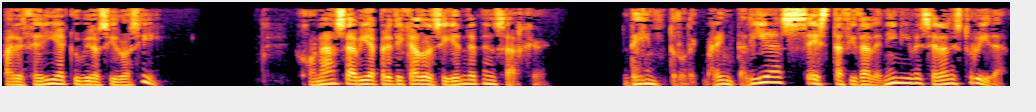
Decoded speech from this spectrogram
parecería que hubiera sido así. Jonás había predicado el siguiente mensaje. Dentro de cuarenta días esta ciudad de Nínive será destruida.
